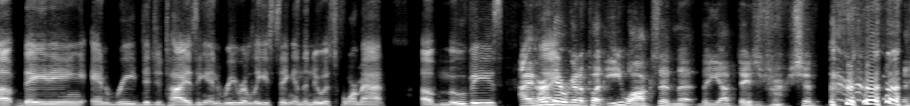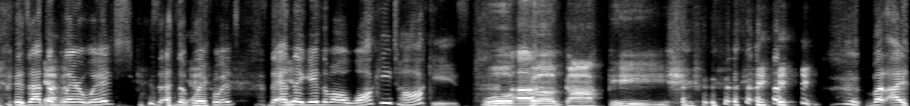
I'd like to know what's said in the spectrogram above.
updating and redigitizing and re-releasing in the newest format of movies. i heard they were going to put ewoks in the the updated version is that the Blair Witch? Is that the Yeah. Blair Witch? And Yeah. they gave them all walkie-talkies. Uh, Wokagaki. but I,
